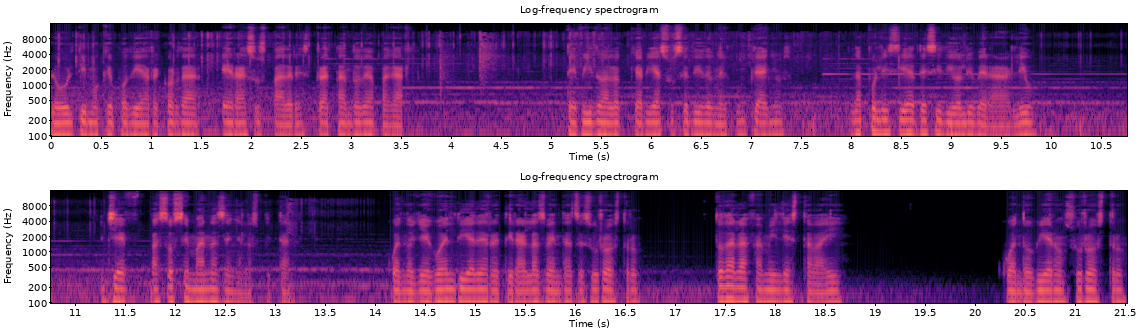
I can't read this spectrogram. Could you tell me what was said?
Lo último que podía recordar era a sus padres tratando de apagarlo. Debido a lo que había sucedido en el cumpleaños, la policía decidió liberar a Liu. Jeff pasó semanas en el hospital. Cuando llegó el día de retirar las vendas de su rostro, toda la familia estaba ahí cuando vieron su rostro,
